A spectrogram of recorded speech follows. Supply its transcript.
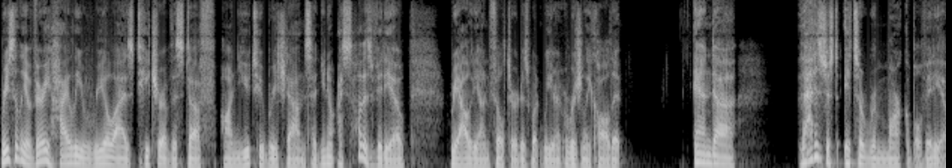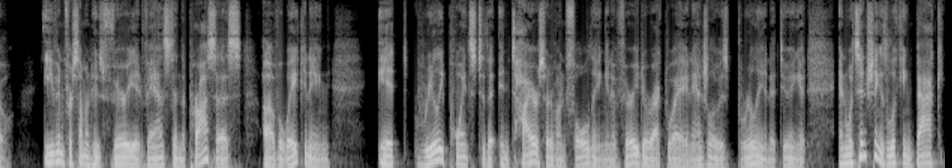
recently a very highly realized teacher of this stuff on YouTube reached out and said, you know, I saw this video, reality unfiltered is what we originally called it. And uh, that is just, it's a remarkable video. Even for someone who's very advanced in the process of awakening, it really points to the entire sort of unfolding in a very direct way. And Angelo is brilliant at doing it. And what's interesting is looking back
